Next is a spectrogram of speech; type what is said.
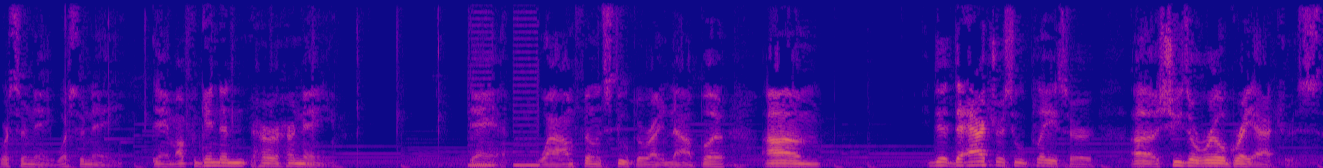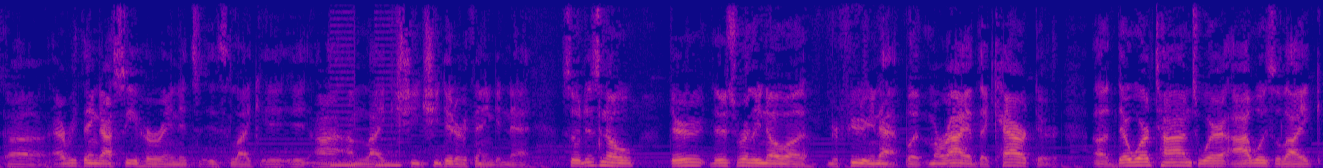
What's her name? What's her name? Damn, I'm forgetting her her name. Damn. Wow, I'm feeling stupid right now. But um, the the actress who plays her, uh, she's a real great actress. Uh, everything I see her in, it's it's like it, it, I, am like she she did her thing in that. So there's no there there's really no uh, refuting that. But Mariah, the character, uh, there were times where I was like,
